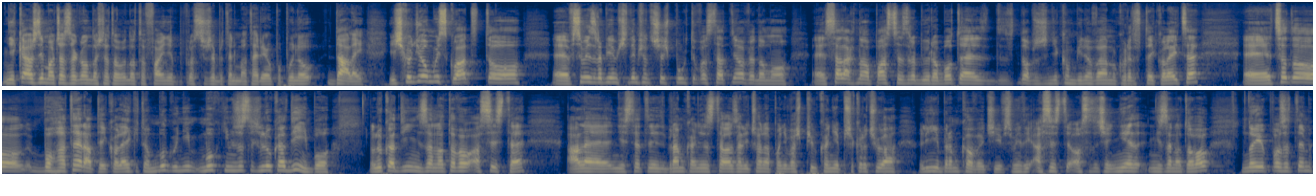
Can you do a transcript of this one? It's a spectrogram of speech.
nie każdy ma czas oglądać, no to, no to fajnie po prostu, żeby ten materiał popłynął dalej. Jeśli chodzi o mój skład, to w sumie zrobiłem 76 punktów ostatnio, wiadomo, Salah na opasce zrobił robotę, dobrze, że nie kombinowałem akurat w tej kolejce. E, Co do bohatera tej kolejki, to mógł nim, mógł nim zostać Luka Dean, bo Luka Dean zanotował asystę, ale niestety bramka nie została zaliczona, ponieważ piłka nie przekroczyła linii bramkowej, czyli w sumie tej asysty ostatecznie nie, nie zanotował. No i poza tym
